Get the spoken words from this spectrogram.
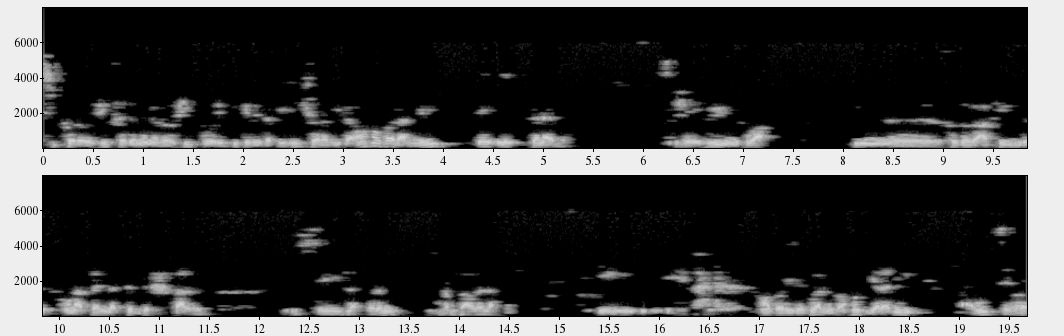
psychologique, phénoménologique, poétique et métaphysique sur la différence entre la nuit et les ténèbres. J'ai vu une fois une euh, photographie de ce qu'on appelle la tête de cheval. C'est de l'astronomie, on parle là. Et, entre les étoiles, nous pensons qu'il y a la nuit. Ah oui, c'est vrai,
